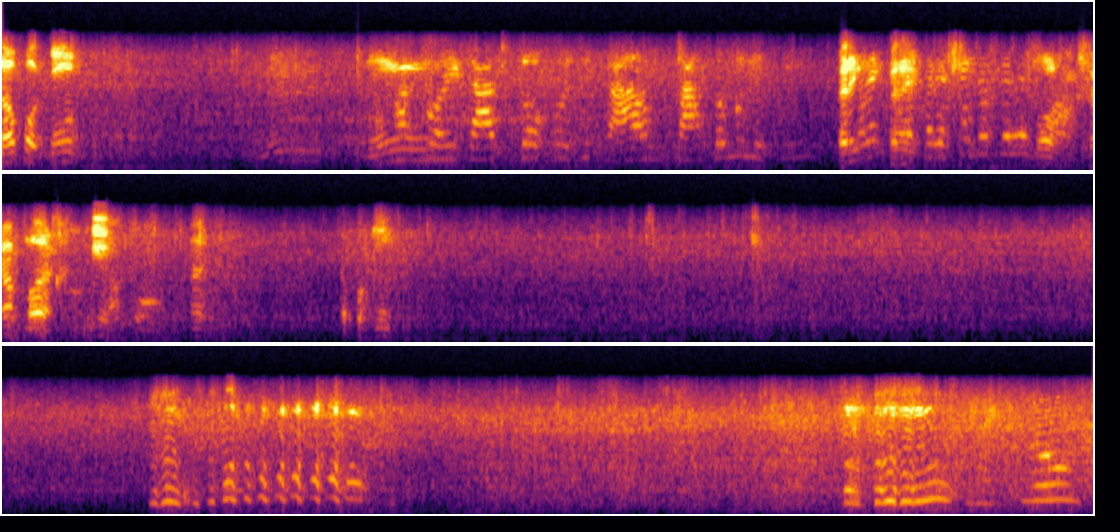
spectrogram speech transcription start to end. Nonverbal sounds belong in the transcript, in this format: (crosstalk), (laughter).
Só um pouquinho. Hum. hum. Passou Ricardo, tocou de carro, tá carro tão bonitinho. Peraí, peraí. Parecendo aquele Bom, já bora. Aqui. Só um pouquinho. (laughs) Não.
